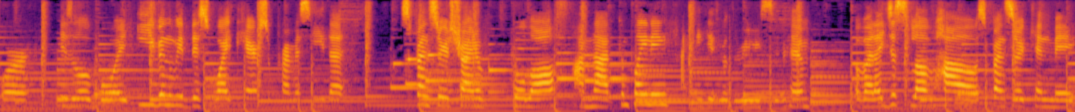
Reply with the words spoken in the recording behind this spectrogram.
for his little boy, even with this white hair supremacy that Spencer is trying to pull off. I'm not complaining. I think it would really suit him. But I just love how Spencer can make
